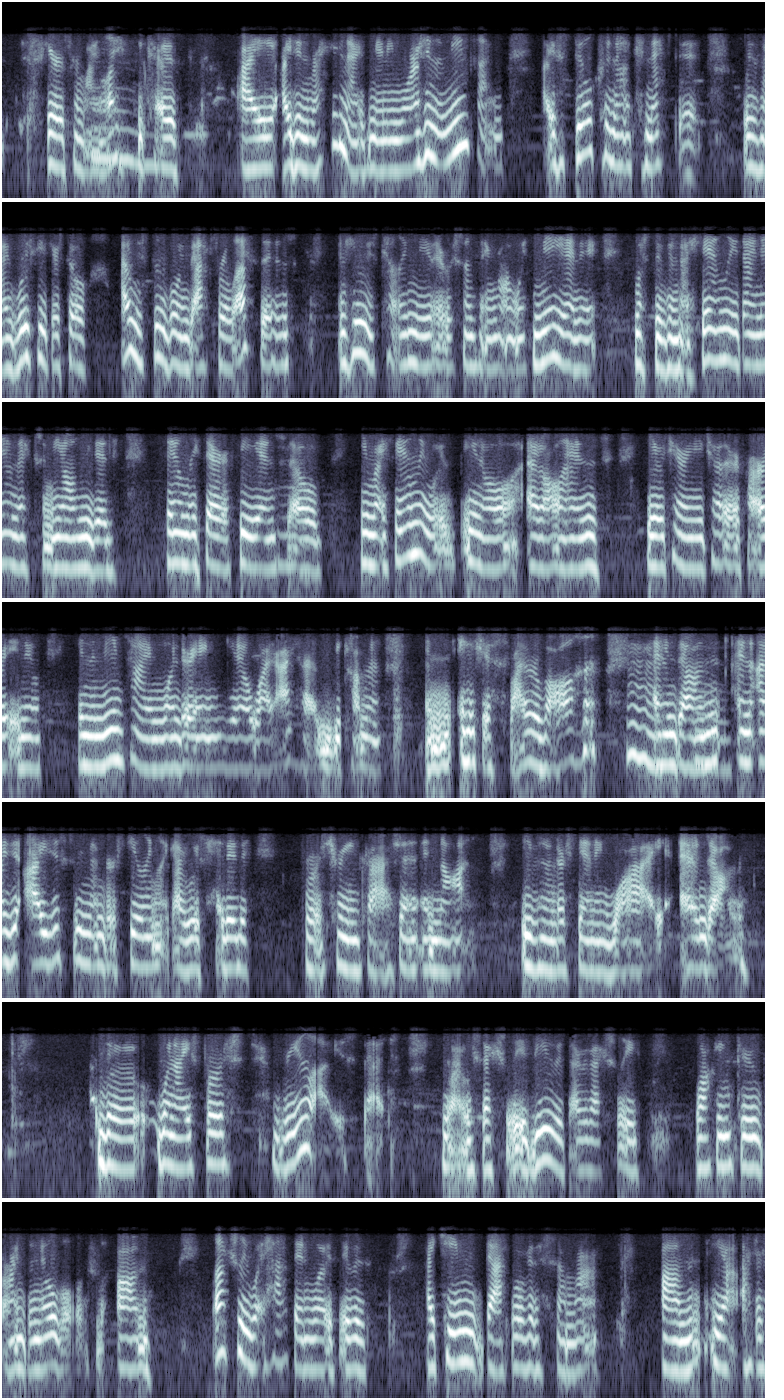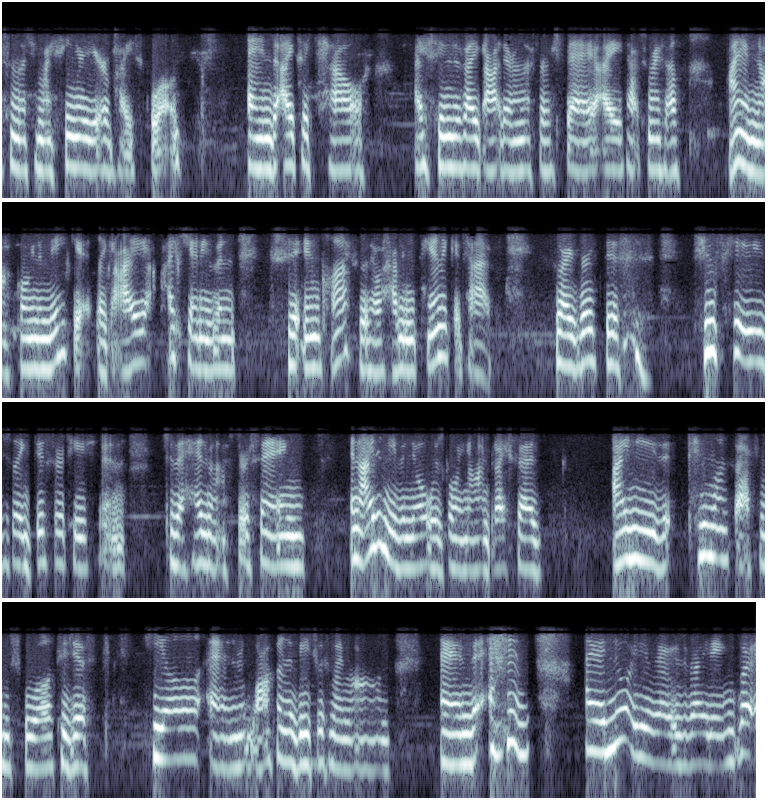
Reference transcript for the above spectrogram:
scared for my life because I I didn't recognize me anymore. In the meantime, I still could not connect it with my voice teacher. So I was still going back for lessons, and he was telling me there was something wrong with me, and it must have been my family dynamics, and we all needed family therapy, and mm. so you know, my family was, you know, at all ends, you know, tearing each other apart, you know. In the meantime, wondering, you know, why I had become a an anxious fireball mm-hmm. and um mm-hmm. and i i just remember feeling like i was headed for a train crash and, and not even understanding why and um the when i first realized that you know i was sexually abused i was actually walking through barnes and nobles um actually what happened was it was I came back over the summer, um, yeah, after summer to my senior year of high school. And I could tell as soon as I got there on the first day, I thought to myself, I am not going to make it. Like I I can't even sit in class without having a panic attack. So I wrote this two page like dissertation to the headmaster saying and I didn't even know what was going on, but I said, I need two months off from school to just heal and walk on the beach with my mom. And, and I had no idea what I was writing, but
